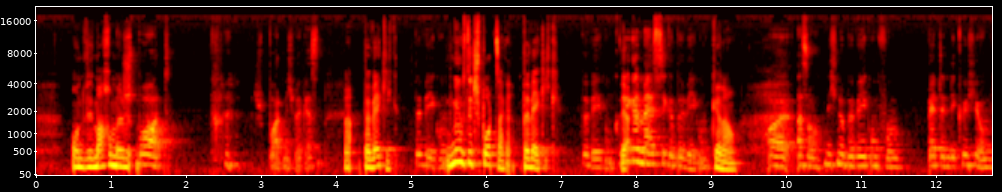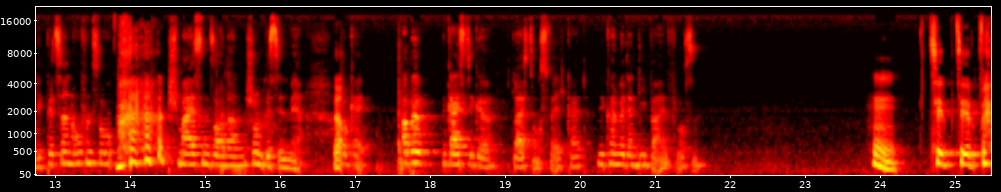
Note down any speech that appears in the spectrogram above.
Und wie machen wir Sport. Sport nicht vergessen. ja, Bewegung? Bewegung. Ich muss nicht Sport sagen, Bewegung. Bewegung. Ja. Regelmäßige Bewegung. Genau. Äh, Also nicht nur Bewegung vom Bett in die Küche, um die Pizza in den Ofen zu schmeißen, sondern schon ein bisschen mehr. Ja. Okay. Aber geistige Leistungsfähigkeit, wie können wir denn die beeinflussen? Hm. Zirp, zirp.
